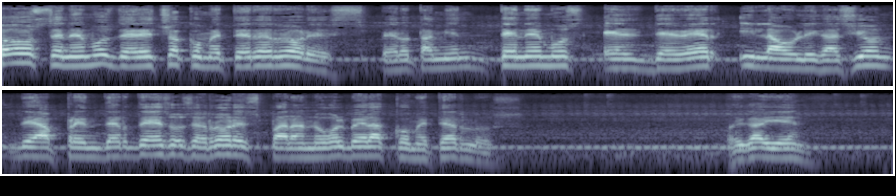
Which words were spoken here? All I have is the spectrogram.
Todos tenemos derecho a cometer errores, pero también tenemos el deber y la obligación de aprender de esos errores para no volver a cometerlos. Oiga bien.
